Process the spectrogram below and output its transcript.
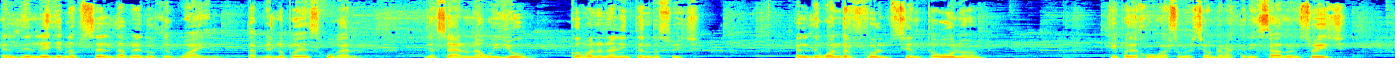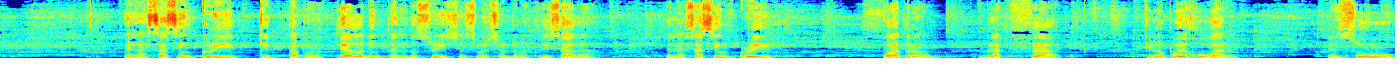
El de Legend of Zelda Breath of the Wild también lo puedes jugar ya sea en una Wii U como en una Nintendo Switch. El de Wonderful 101 que puede jugar su versión remasterizado en Switch. El Assassin's Creed que está porteado en Nintendo Switch en su versión remasterizada. El Assassin's Creed 4 Black Flag que lo puede jugar en su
